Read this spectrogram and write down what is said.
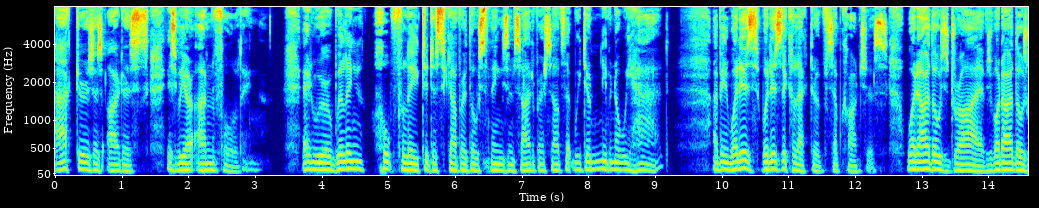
actors, as artists, is we are unfolding. And we are willing, hopefully, to discover those things inside of ourselves that we didn't even know we had. I mean, what is, what is the collective subconscious? What are those drives? What are those,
